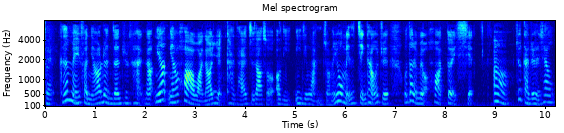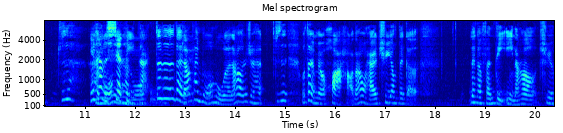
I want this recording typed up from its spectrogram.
对。可是眉粉你要认真去看，然后你要你要画完，然后远看才会知道说哦，你你已经完妆。因为我每次近看，我就觉得我到底有没有画对线，嗯，就感觉很像就是因为它的线很模糊，对对对对，对然后太模糊了，然后我就觉得很就是我到底有没有画好，然后我还会去用那个。那个粉底液，然后去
